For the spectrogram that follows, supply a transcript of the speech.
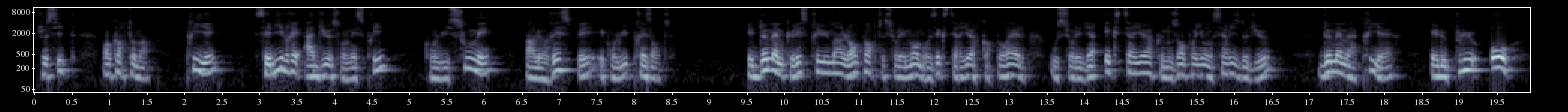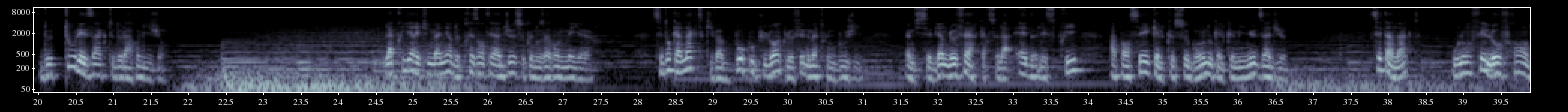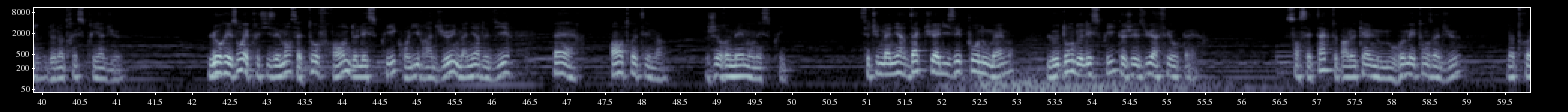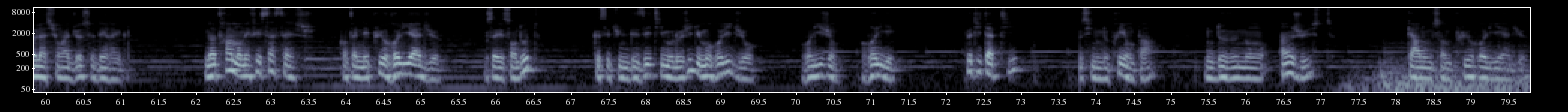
Je cite encore Thomas. Prier, c'est livrer à Dieu son esprit qu'on lui soumet par le respect et qu'on lui présente. Et de même que l'esprit humain l'emporte sur les membres extérieurs corporels ou sur les biens extérieurs que nous employons au service de Dieu, de même la prière est le plus haut de tous les actes de la religion. La prière est une manière de présenter à Dieu ce que nous avons de meilleur. C'est donc un acte qui va beaucoup plus loin que le fait de mettre une bougie, même si c'est bien de le faire, car cela aide l'esprit à penser quelques secondes ou quelques minutes à Dieu. C'est un acte où l'on fait l'offrande de notre esprit à Dieu. L'oraison est précisément cette offrande de l'esprit qu'on livre à Dieu, une manière de dire Père, entre tes mains, je remets mon esprit. C'est une manière d'actualiser pour nous-mêmes le don de l'Esprit que Jésus a fait au Père. Sans cet acte par lequel nous nous remettons à Dieu, notre relation à Dieu se dérègle. Notre âme en effet s'assèche quand elle n'est plus reliée à Dieu. Vous savez sans doute que c'est une des étymologies du mot religio, religion, relié. Petit à petit, si nous ne prions pas, nous devenons injustes car nous ne sommes plus reliés à Dieu.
